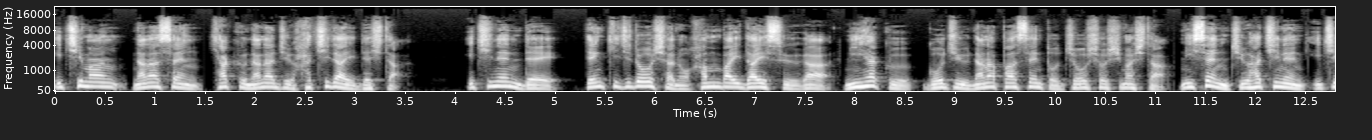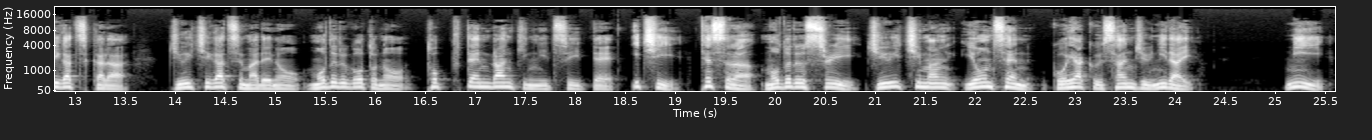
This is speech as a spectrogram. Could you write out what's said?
1万7178台でした。1年で電気自動車の販売台数が257%上昇しました。2018年1月から11月までのモデルごとのトップ10ランキングについて、1、テスラモデル3 11万4532台。2位、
